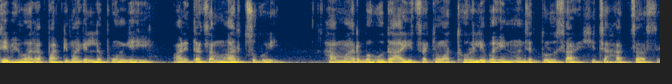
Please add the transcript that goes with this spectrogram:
ती भिवाला पाठीमागे लपवून घेई आणि त्याचा मार चुकवी. हा मार बहुधा आईचा किंवा थोरली बहीण म्हणजे तुळसा हिच्या हातचा असे.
